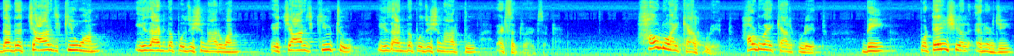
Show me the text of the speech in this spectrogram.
that the charge q 1 is at the position r 1, a charge q 2 is at the position r 2 etcetera etcetera. How do I calculate? How do I calculate the potential energy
